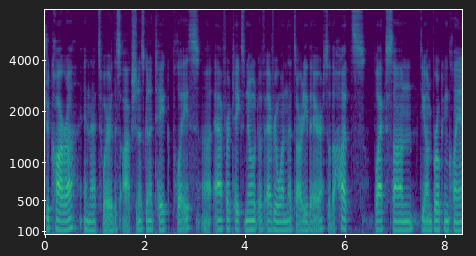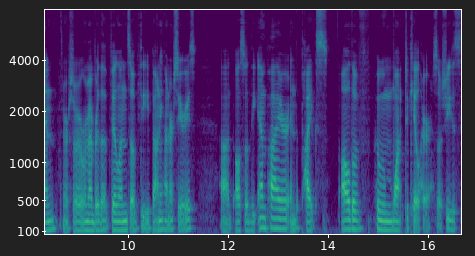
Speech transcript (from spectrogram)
Jekara, and that's where this auction is going to take place. Uh, Aphra takes note of everyone that's already there. So the Hutts, Black Sun, the Unbroken Clan, or sort of remember the villains of the Bounty Hunter series. Uh, also the Empire and the Pikes, all of whom want to kill her. So she's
